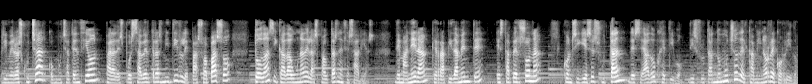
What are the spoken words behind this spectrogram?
Primero a escuchar con mucha atención para después saber transmitirle paso a paso todas y cada una de las pautas necesarias, de manera que rápidamente esta persona consiguiese su tan deseado objetivo, disfrutando mucho del camino recorrido.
